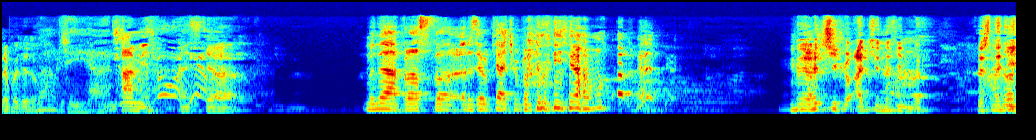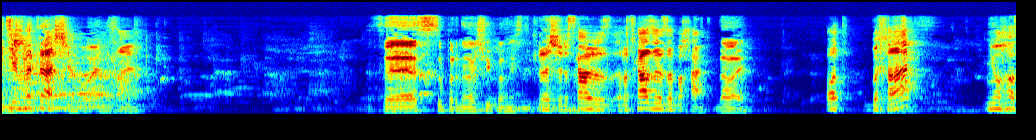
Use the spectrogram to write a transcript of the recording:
треба діду. Самі, Настя. Мене просто разів 5 убили яму. Не очікував, а чи на Тіндер? Це ж Ну, надійніше. найкраще було, я не знаю. Це супер неочікуваність. Коротше, розкажу, розказую за БХ. Давай. От БХ, в нього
